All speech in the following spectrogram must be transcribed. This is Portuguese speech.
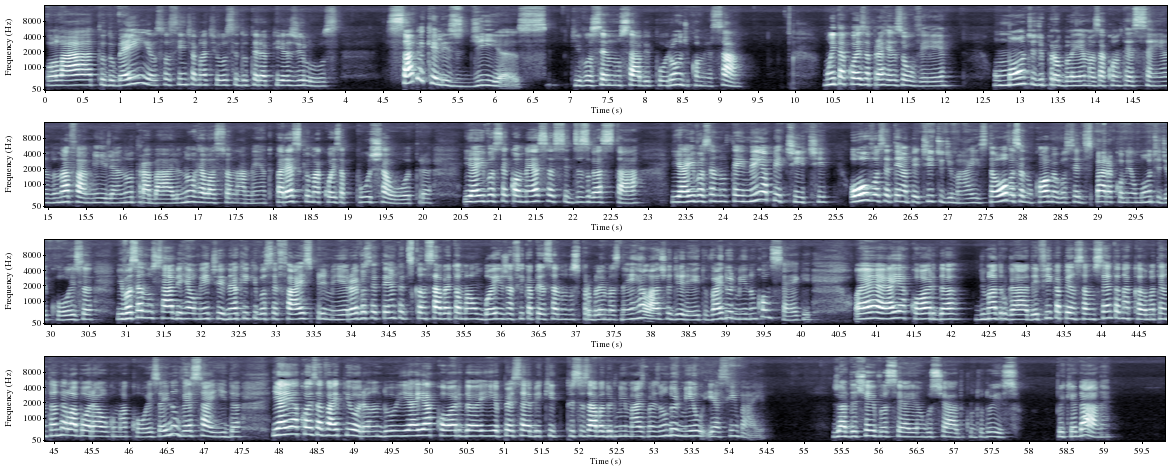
Olá, tudo bem? Eu sou Cíntia Matiusi do Terapias de Luz. Sabe aqueles dias que você não sabe por onde começar? Muita coisa para resolver, um monte de problemas acontecendo na família, no trabalho, no relacionamento. Parece que uma coisa puxa a outra e aí você começa a se desgastar e aí você não tem nem apetite ou você tem apetite demais, então ou você não come, ou você dispara a comer um monte de coisa, e você não sabe realmente né, o que, que você faz primeiro. Aí você tenta descansar, vai tomar um banho, já fica pensando nos problemas, nem relaxa direito, vai dormir, não consegue. É, aí acorda de madrugada e fica pensando, senta na cama, tentando elaborar alguma coisa e não vê saída. E aí a coisa vai piorando, e aí acorda e percebe que precisava dormir mais, mas não dormiu, e assim vai. Já deixei você aí angustiado com tudo isso? Porque dá, né?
